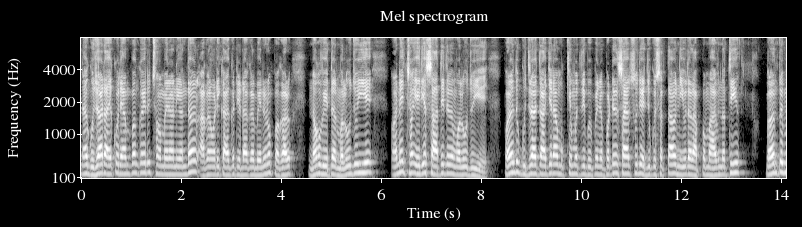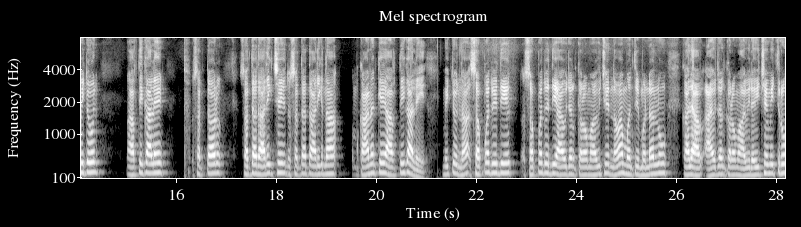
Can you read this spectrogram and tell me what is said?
અને ગુજરાત હાઈકોર્ટે એમ પણ કહ્યું છ મહિનાની અંદર આંગણવાડી કાર્યકર ટેડાગર મહિનાનો પગાર નવ વેતન મળવું જોઈએ અને છ એરિયા સાથે તમે મળવું જોઈએ. પરંતુ ગુજરાત રાજ્યના મુખ્યમંત્રી ભૂપેન્દ્ર પટેલ સાહેબ સુધી હજુ કોઈ સત્તાવાર નિવેદન આપવામાં આવ્યું નથી. પરંતુ મિત્રો, આવતીકાલે સત્તર સત્તર તારીખ છે, તો સત્તર તારીખના કારણ કે આવતીકાલે મિત્રો ના શપથવિધિ શપથવિધિ આયોજન કરવામાં આવ્યું છે. નવા મંત્રીમંડળનું કાલે આયોજન કરવામાં આવી રહ્યું છે મિત્રો.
